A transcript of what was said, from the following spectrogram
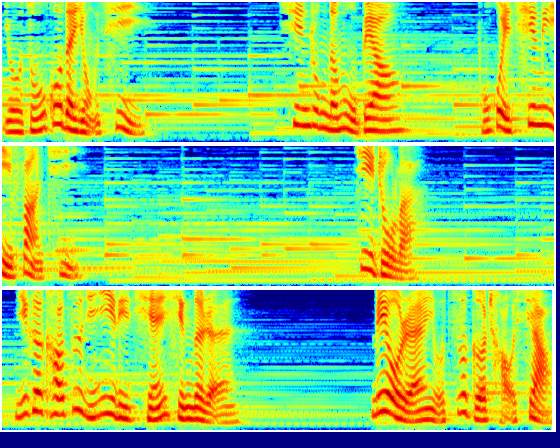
有足够的勇气，心中的目标不会轻易放弃。记住了，一个靠自己毅力前行的人，没有人有资格嘲笑。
